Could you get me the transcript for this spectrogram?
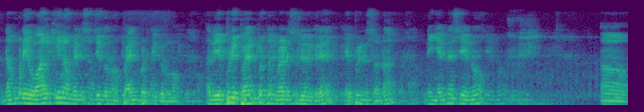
நம்முடைய வாழ்க்கையில நம்ம என்ன செஞ்சுக்கணும்? பயன்படுத்திக்கணும். அது எப்படி பயன்படுத்த முன்னாடி சொல்லியிருக்கிறேன். எப்படின்னு சொன்னா நீங்க என்ன செய்யணும்? ஆஹ்,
